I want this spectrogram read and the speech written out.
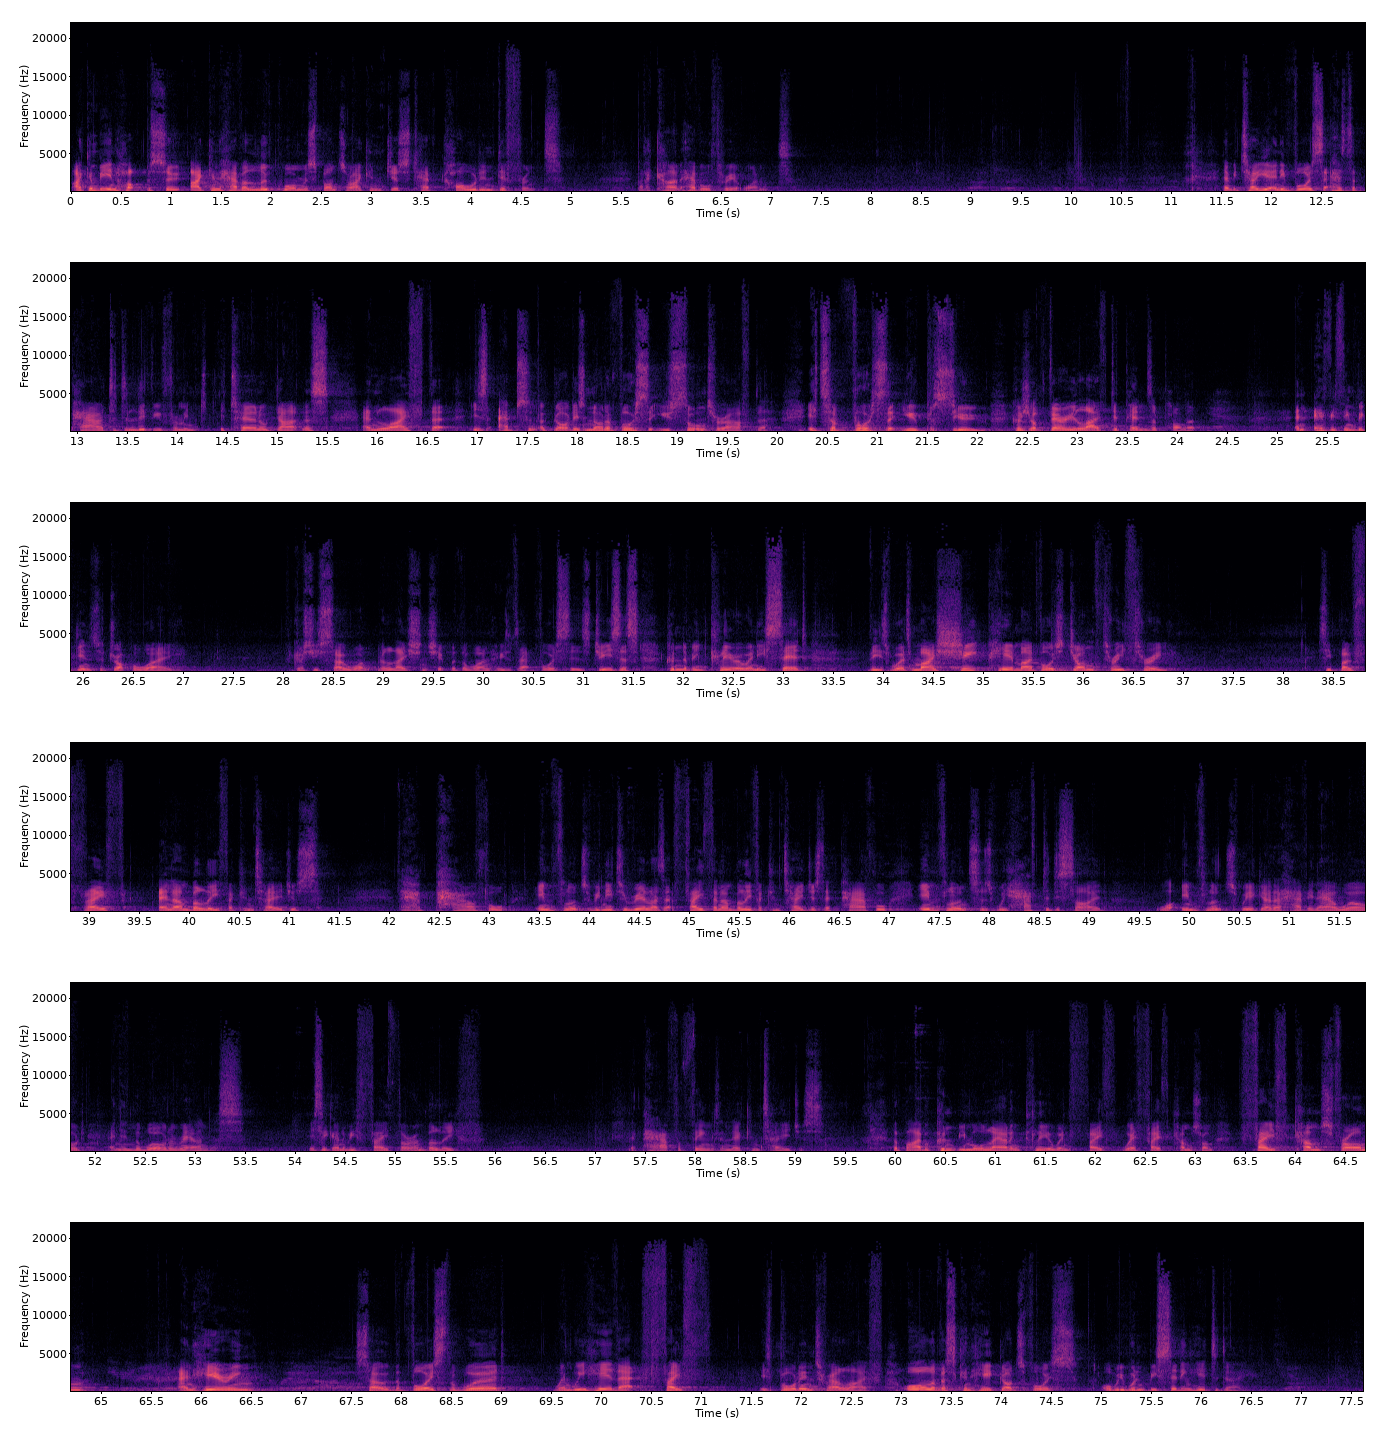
I can be in hot pursuit. I can have a lukewarm response, or I can just have cold indifference. But I can't have all three at once. Let me tell you, any voice that has the power to deliver you from eternal darkness and life that is absent of God is not a voice that you saunter after. It's a voice that you pursue because your very life depends upon it. And everything begins to drop away. because you so want relationship with the one whose that voice is. Jesus couldn't have been clearer when he said these words, My sheep hear my voice, John 3 3. See, both faith and unbelief are contagious. They are powerful influences. We need to realize that faith and unbelief are contagious. They're powerful influences. We have to decide what influence we are going to have in our world and in the world around us. Is it going to be faith or unbelief? They're powerful things and they're contagious. The Bible couldn't be more loud and clear when faith, where faith comes from. Faith comes from and hearing. So the voice, the word, when we hear that, faith is brought into our life. All of us can hear God's voice, or we wouldn't be sitting here today.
